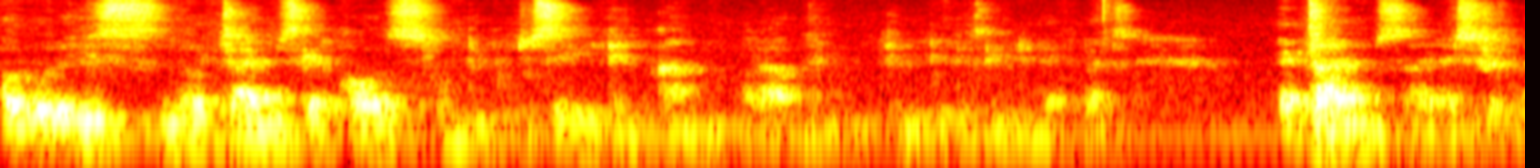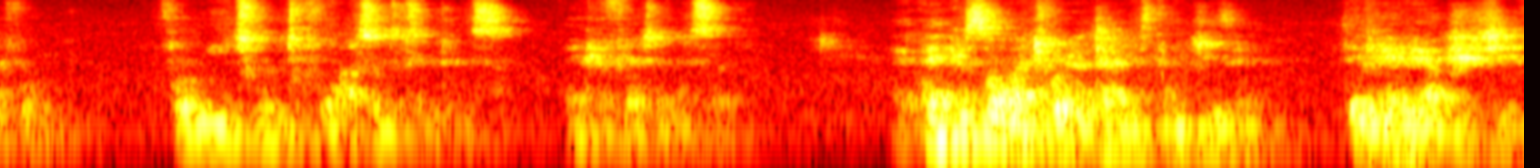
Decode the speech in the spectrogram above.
I would always, you know, at times get calls from people to say, can you come around and can you do this, can you do that? But at times, I, I phone for me to, to focus on the things and reflect on myself. Uh, thank you so much for your time, Mr. Mkhize. Thank you really appreciate.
